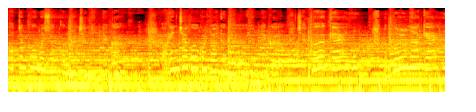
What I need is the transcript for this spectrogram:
어떤 품에서 꿈을 찾는 내가. 어린 자국을 던근 우유 내가. 슬프게 눈물 나게.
